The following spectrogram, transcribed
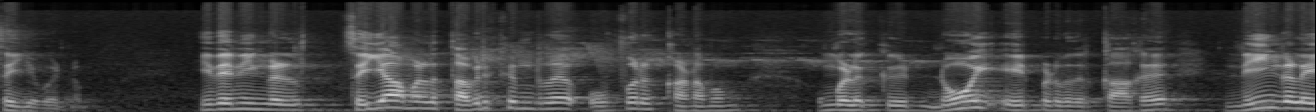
செய்ய வேண்டும். இதை நீங்கள் செய்யாமல் தவிர்க்கின்ற ஒவ்வொரு கணமும் உங்களுக்கு நோய் ஏற்படுவதற்காக நீங்களே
